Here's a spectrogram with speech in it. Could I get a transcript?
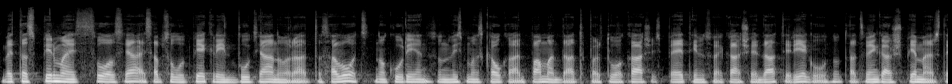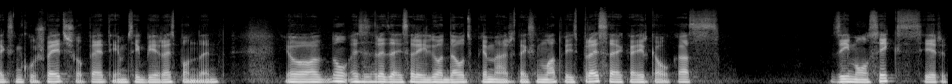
Bet tas pirmais solis, jā, es absolūti piekrītu, būtu jānorāda tas avots, no kurienes un vismaz kaut kāda pamatdata par to, kā šis pētījums vai kā šie dati ir iegūti. Nu, tāds vienkāršs piemērs, teiksim, kurš veids šo pētījumu, cik bija respondenti. Jo nu, es esmu redzējis arī ļoti daudz piemēru, teiksim, Latvijas presē, ka ir kaut kas zīmols X, ir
